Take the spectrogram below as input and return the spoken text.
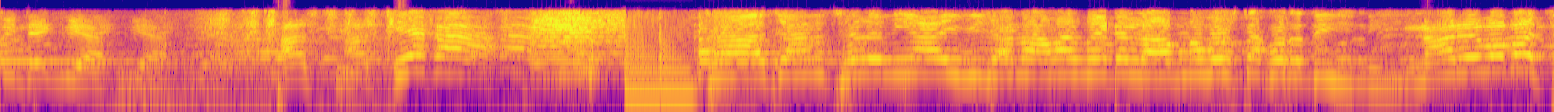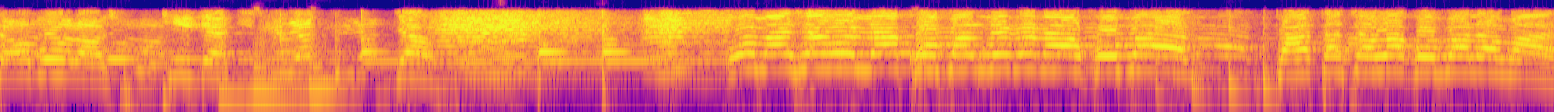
তুই দেখবি জান ছেলে নিয়ে আইবি জানো আমার মেয়েটা লগ্ন বসটা করে দিসনি না রে বাবা যাব আর আসব। ঠিক আছে? যাও। ও মাসা বললা কোপাল দেখে নাও কোপাল। পাতা চাওয়া কোপাল আমার।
